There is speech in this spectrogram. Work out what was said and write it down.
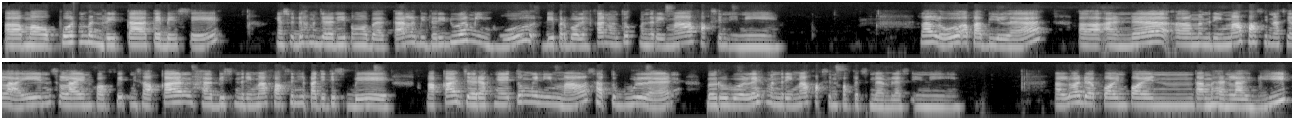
uh, maupun penderita TBC yang sudah menjalani pengobatan lebih dari dua minggu diperbolehkan untuk menerima vaksin ini. Lalu apabila uh, Anda uh, menerima vaksinasi lain selain COVID, misalkan habis menerima vaksin hepatitis B, maka jaraknya itu minimal satu bulan baru boleh menerima vaksin COVID-19 ini. Lalu ada poin-poin tambahan lagi.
